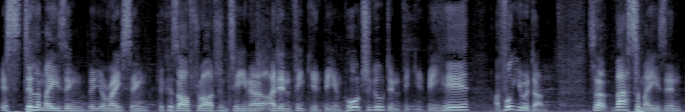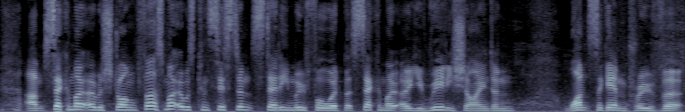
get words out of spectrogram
it's still amazing that you're racing because after Argentina, I didn't think you'd be in Portugal, didn't think you'd be here. I thought you were done. So that's amazing. Um, second moto was strong. First moto was consistent, steady, move forward. But second moto, you really shined and once again proved that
